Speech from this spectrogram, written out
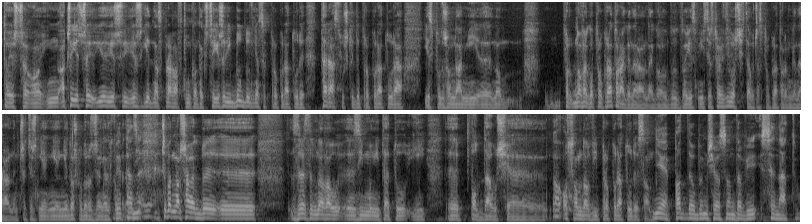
To jeszcze o in... A czy jeszcze, jeszcze, jeszcze jedna sprawa w tym kontekście. Jeżeli byłby wniosek prokuratury, teraz już kiedy prokuratura jest pod rządami e, no, nowego prokuratora generalnego, to, jest minister sprawiedliwości cały czas prokuratorem generalnym, przecież nie, nie, nie doszło do rozdzielenia tych kompetencji. pan- Czy pan marszałek by e, zrezygnował z immunitetu i e, poddał się no, osądowi prokuratury sądu? Nie, poddałbym się osądowi Senatu.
